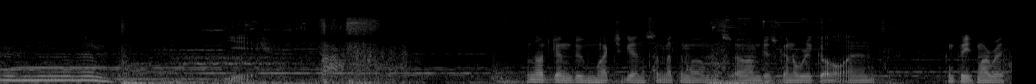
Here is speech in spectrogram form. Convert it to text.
Um, yeah. I'm not gonna do much against them at the moment, so I'm just gonna recall and complete my Rift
